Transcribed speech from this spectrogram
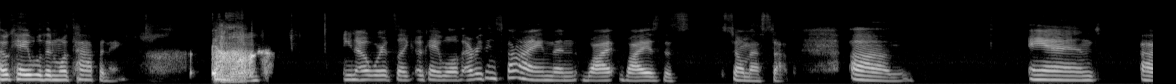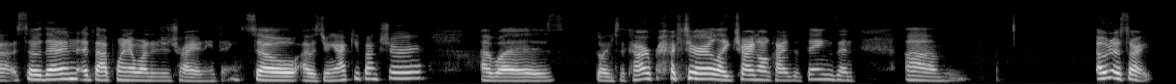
okay, well then what's happening? you know, where it's like, okay, well, if everything's fine, then why why is this so messed up? Um, and uh, so then at that point, I wanted to try anything. So I was doing acupuncture, I was going to the chiropractor, like trying all kinds of things, and um, Oh no, sorry,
